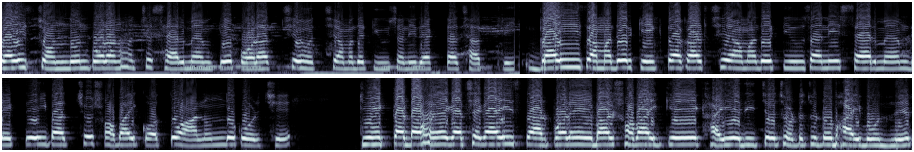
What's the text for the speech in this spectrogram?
গাইস চন্দন পড়ানো হচ্ছে, স্যার ম্যামকে পড়াচ্ছে হচ্ছে আমাদের টিউশনির একটা ছাত্রী। গাইস আমাদের কেকটা কাটছে আমাদের টিউশনির স্যার ম্যাম দেখতেই পাচ্ছ, সবাই কত আনন্দ করছে। কেক কাটা হয়ে গেছে গাইস তারপরে এবার সবাইকে খাইয়ে দিচ্ছে ছোট ছোট ভাই বোনদের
